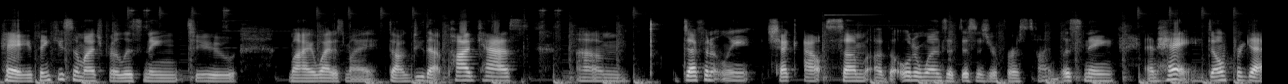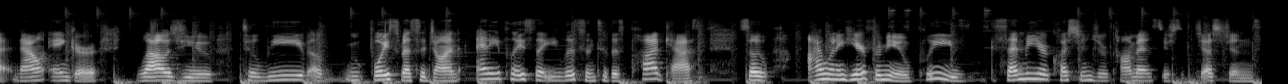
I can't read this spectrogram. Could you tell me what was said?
Hey, thank you so much for listening to my Why Does My Dog Do That podcast. Um, definitely check out some of the older ones if this is your first time listening. And hey, don't forget, now Anchor allows you to leave a voice message on any place that you listen to this podcast. So I want to hear from you. Please send me your questions, your comments, your suggestions.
